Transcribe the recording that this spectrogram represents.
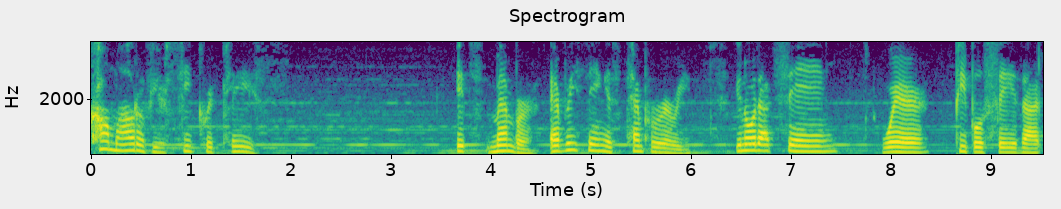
Come out of your secret place. It's, remember, everything is temporary. You know that saying where people say that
